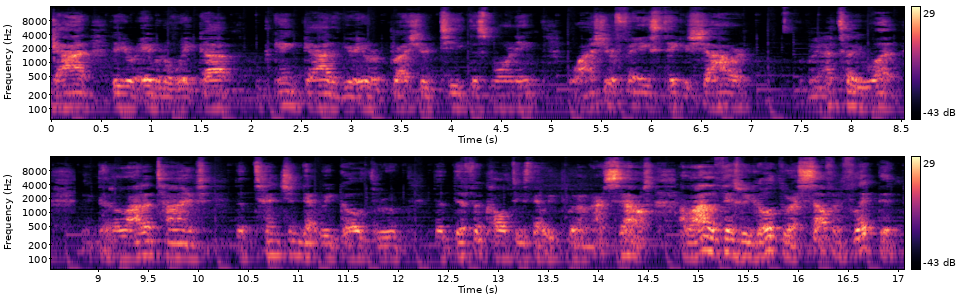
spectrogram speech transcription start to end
God that you were able to wake up. Thank God that you're able to brush your teeth this morning, wash your face, take a shower. I mean, I tell you what, that a lot of times the tension that we go through, the difficulties that we put on ourselves, a lot of the things we go through are self-inflicted.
